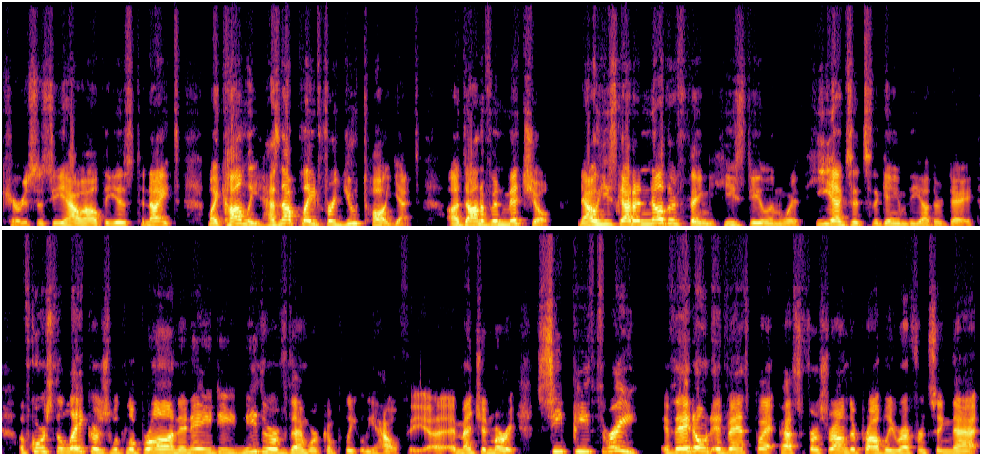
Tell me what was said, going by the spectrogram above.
curious to see how healthy he is tonight. Mike Conley has not played for Utah yet. Uh, Donovan Mitchell now he's got another thing he's dealing with. He exits the game the other day. Of course, the Lakers with LeBron and AD, neither of them were completely healthy. Uh, I mentioned Murray. CP3, if they don't advance past the first round, they're probably referencing that.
